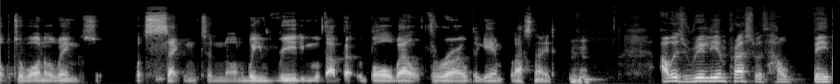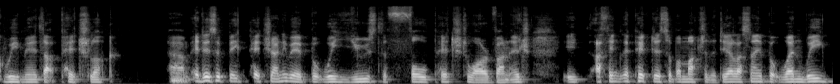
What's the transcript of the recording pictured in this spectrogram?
up to one of the wings was second to none. We really moved that ball well throughout the game last night. I was really impressed with how big we made that pitch look. Um, It is a big pitch anyway, but we used the full pitch to our advantage. It, I think they picked us up a match of the day last night, but when we,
